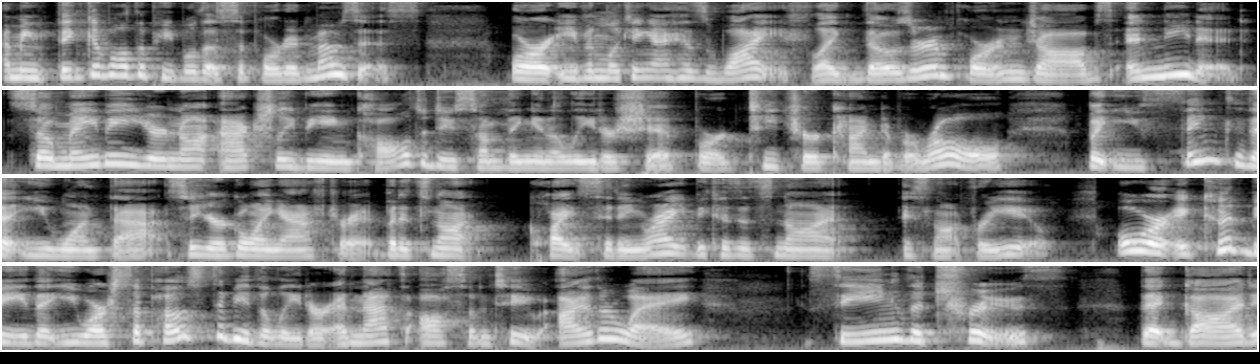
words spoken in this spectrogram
I mean, think of all the people that supported Moses, or even looking at his wife. Like, those are important jobs and needed. So maybe you're not actually being called to do something in a leadership or teacher kind of a role, but you think that you want that so you're going after it but it's not quite sitting right because it's not it's not for you. Or it could be that you are supposed to be the leader and that's awesome too. Either way seeing the truth that god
